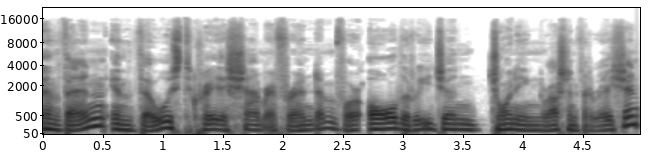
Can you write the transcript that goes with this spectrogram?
And then in those to create a sham referendum for all the region joining Russian Federation.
